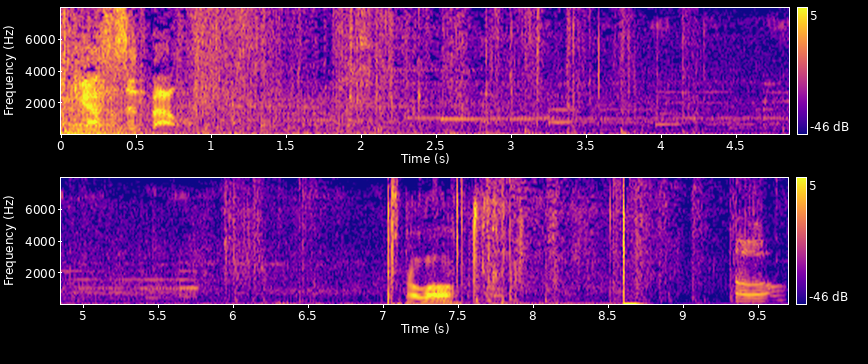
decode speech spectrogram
Gas is inbound. Hello? Hello?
